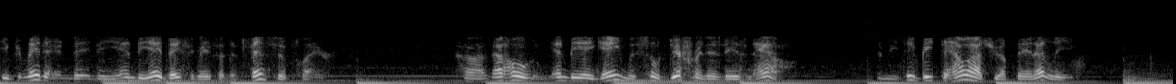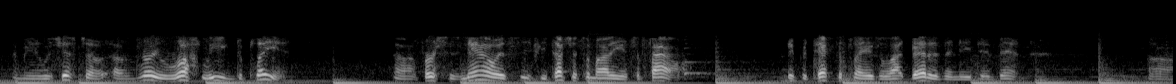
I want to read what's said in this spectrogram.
he made the, the, the NBA basically as a defensive player uh, that whole NBA game was so different as it is now. I mean, they beat the hell out of you up there in that league. I mean, it was just a, a very rough league to play in. Uh, versus now, it's, if you touch somebody, it's a foul. They protect the players a lot better than they did then. Uh,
